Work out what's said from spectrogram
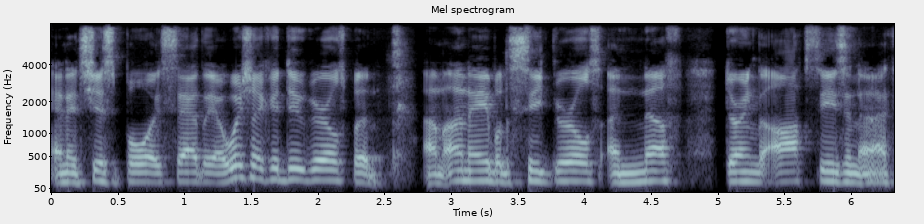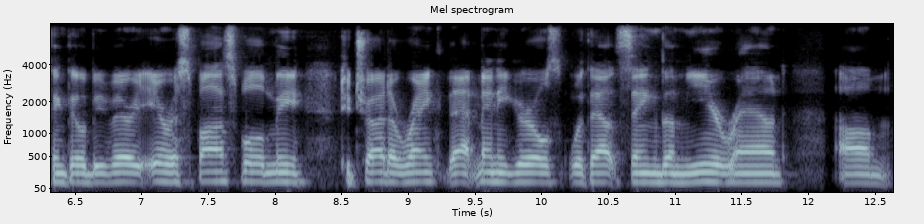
and it's just boys. Sadly, I wish I could do girls, but I'm unable to see girls enough during the off season, and I think that would be very irresponsible of me to try to rank that many girls without seeing them year round. Um,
